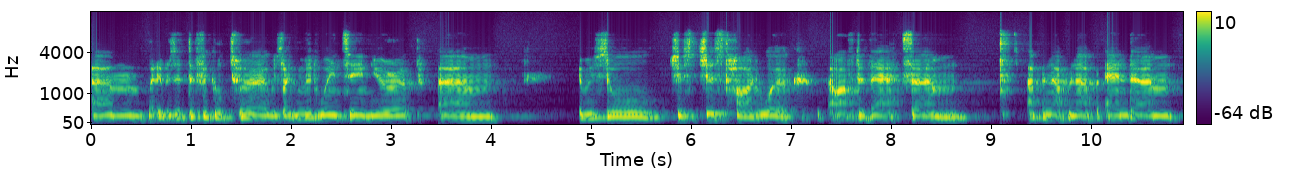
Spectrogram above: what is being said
um, but it was a difficult tour. It was like midwinter in Europe. Um, it was all just just hard work after that um, up and up and up and um,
